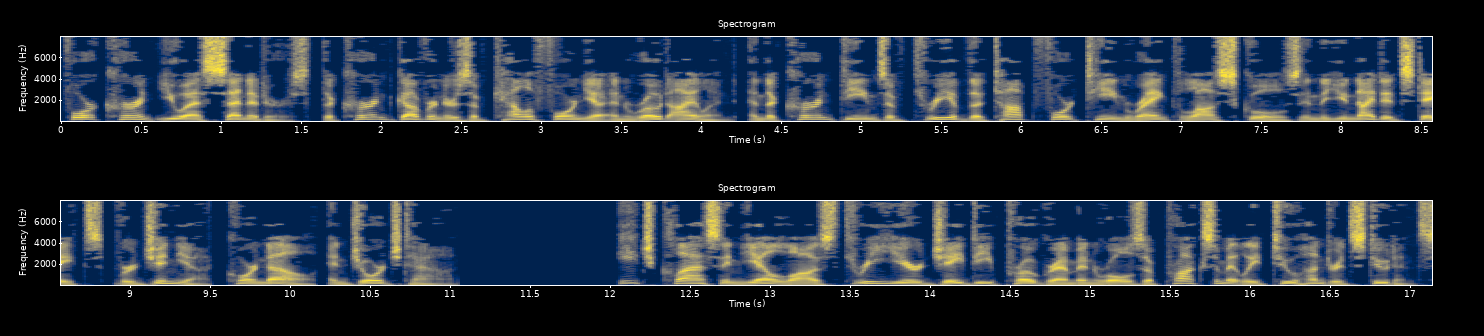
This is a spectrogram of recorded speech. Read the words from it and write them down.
four current U.S. Senators, the current governors of California and Rhode Island, and the current deans of three of the top 14 ranked law schools in the United States, Virginia, Cornell, and Georgetown. Each class in Yale Law's three-year JD program enrolls approximately 200 students.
